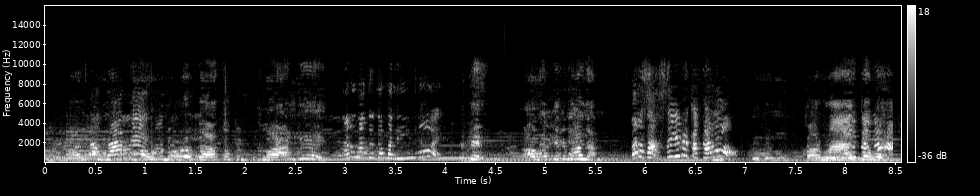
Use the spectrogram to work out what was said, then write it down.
Ang dami! Ang gato kang bukuhan eh! Ano nagagamalin mo eh? Iti, ako hati ka manan! Para saksi na kakaro! Normal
